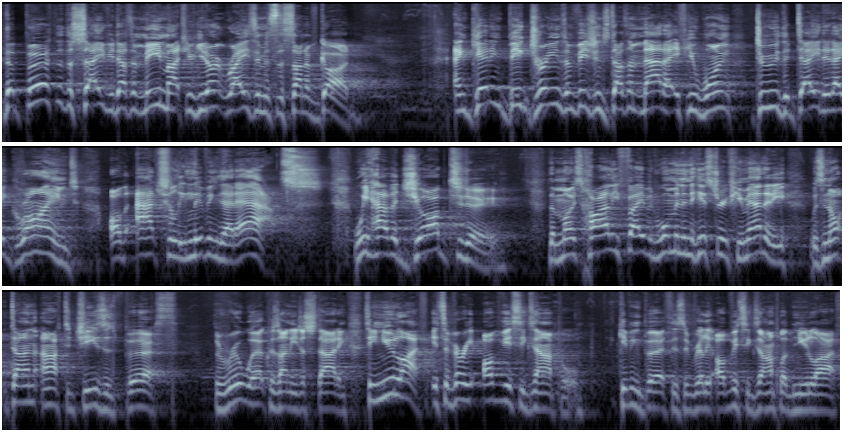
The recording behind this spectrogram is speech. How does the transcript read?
The birth of the Savior doesn't mean much if you don't raise him as the Son of God. And getting big dreams and visions doesn't matter if you won't do the day to day grind of actually living that out. We have a job to do. The most highly favored woman in the history of humanity was not done after Jesus' birth. The real work was only just starting. See, new life, it's a very obvious example. Giving birth is a really obvious example of new life.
